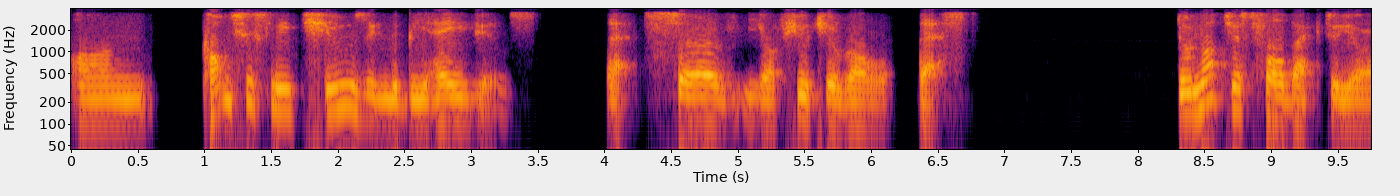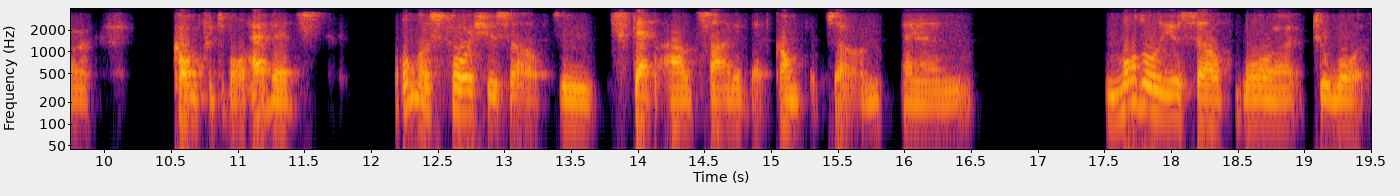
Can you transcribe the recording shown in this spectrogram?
on consciously choosing the behaviors that serve your future role best do not just fall back to your comfortable habits. Almost force yourself to step outside of that comfort zone and model yourself more towards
